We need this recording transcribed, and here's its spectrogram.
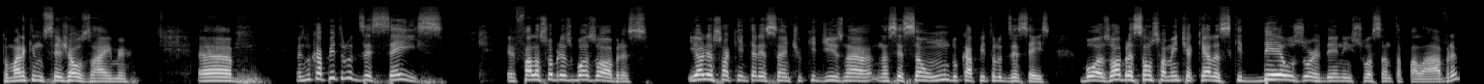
Tomara que não seja Alzheimer. É, mas no capítulo 16, Ele fala sobre as boas obras. E olha só que interessante o que diz na, na seção 1 do capítulo 16. Boas obras são somente aquelas que Deus ordena em sua santa palavra,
